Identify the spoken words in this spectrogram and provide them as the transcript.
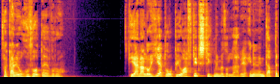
θα κάνει 80 ευρώ. Η αναλογία του οποίου αυτή τη στιγμή με δολάρια είναι 95.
